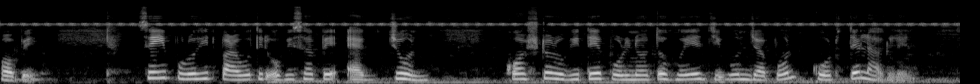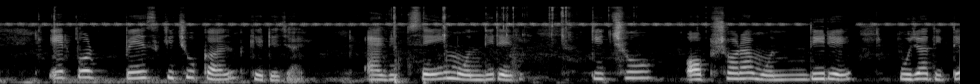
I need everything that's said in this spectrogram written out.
হবে। সেই পুরোহিত পার্বতীর অভিশাপে একজন কষ্ট রোগীতে পরিণত হয়ে জীবনযাপন করতে লাগলেন। এরপর বেশ কিছু কাল কেটে যায়। একদিন সেই মন্দিরের কিছু অপ্সরা মন্দিরে পূজা দিতে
